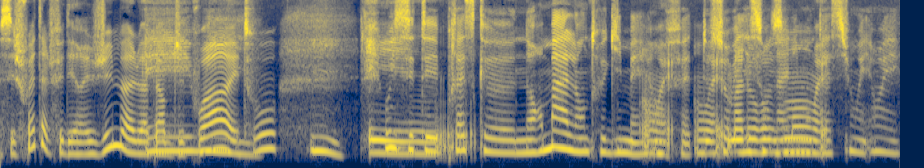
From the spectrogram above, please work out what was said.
c'est chouette, elle fait des régimes, elle va eh perdre du poids et tout. Mm. Et... Oui, c'était presque normal, entre guillemets, en fait, de surveiller son alimentation. Ouais.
